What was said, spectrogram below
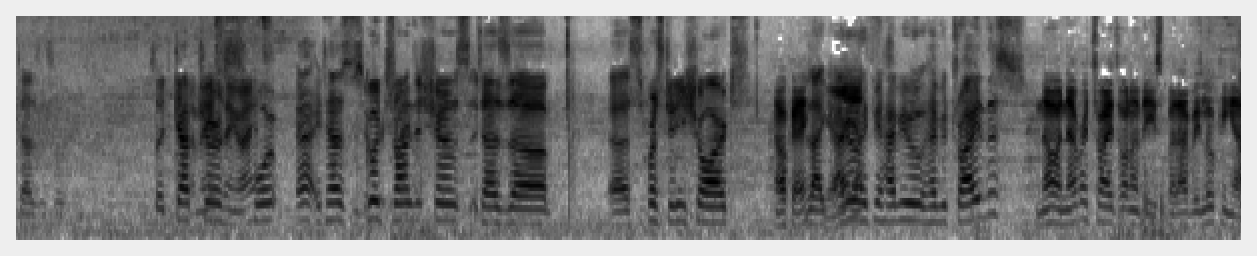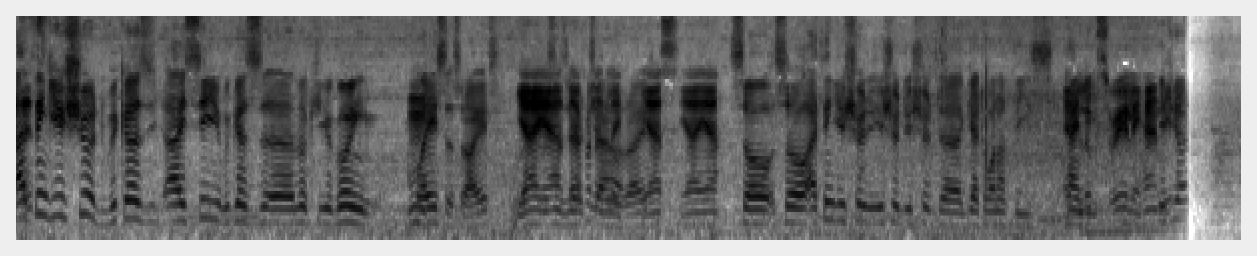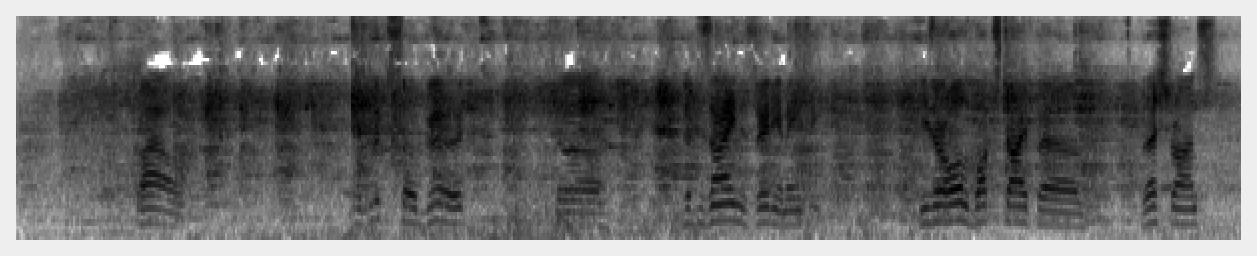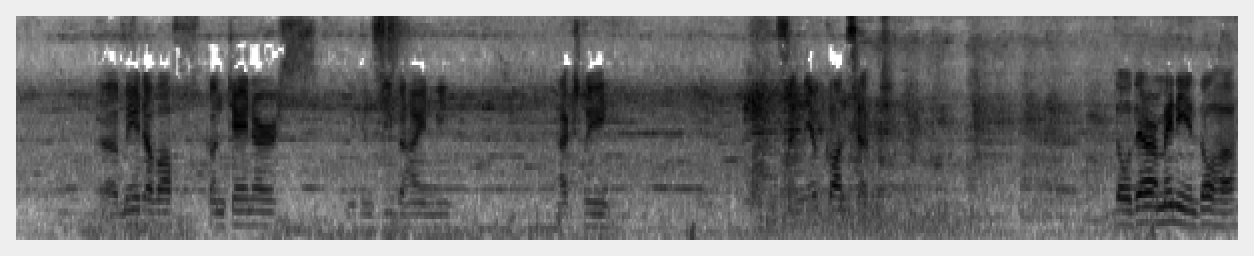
It has this one. So it captures Amazing, right? four. Yeah, it has Super good stable. transitions. It has uh, uh, super steady shots. Okay. Like yeah, I don't yeah. know if you have you have you tried this. No, I never tried one of these, but I've been looking at I it. I think you should because I see because uh, look you're going Mm. places right. Yeah, this yeah, definitely. channel, right? Yes, yeah, yeah. So so I think you should you should you should uh, get one of these. It handy. looks really handy. Wow. It looks so good. The, the design is really amazing. These are all box type uh, restaurants uh, made up of containers. You can see behind me. Actually, it's a new concept. Though there are many in Doha,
